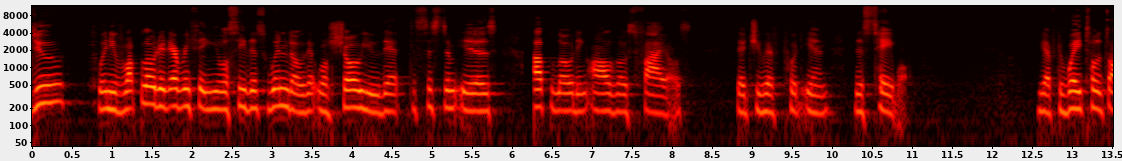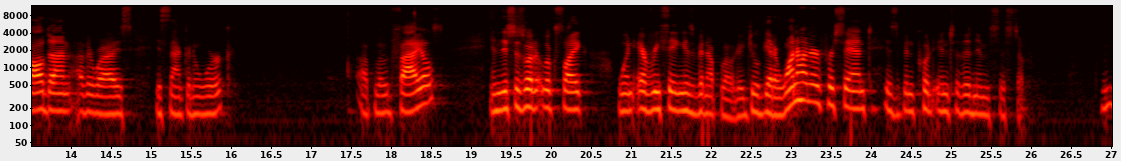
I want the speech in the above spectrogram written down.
do, when you've uploaded everything, you will see this window that will show you that the system is uploading all those files that you have put in this table. You have to wait till it's all done, otherwise it's not going to work. Upload files. And this is what it looks like when everything has been uploaded. You'll get a 100% has been put into the NIM system. Hmm?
